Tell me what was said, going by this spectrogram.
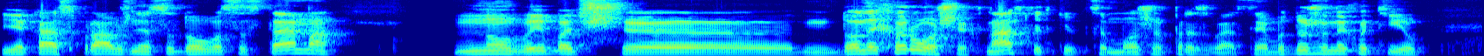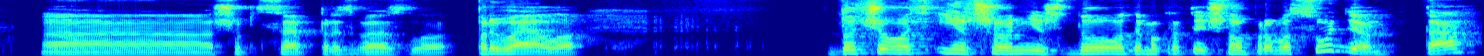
яка справжня судова система. Ну, вибач, е, до нехороших наслідків це може призвести. Я би дуже не хотів, е, щоб це призвезло, привело до чогось іншого, ніж до демократичного правосуддя, та?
